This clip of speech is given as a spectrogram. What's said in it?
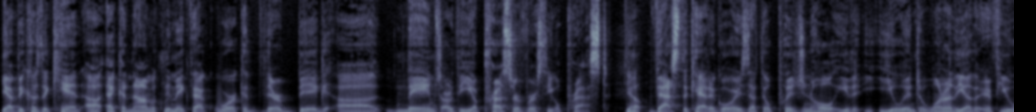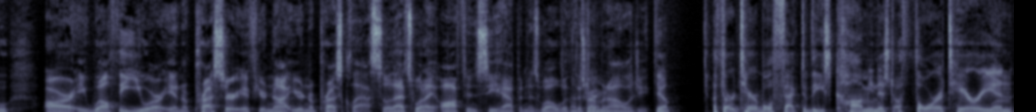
Yeah, because they can't uh, economically make that work. Their big uh, names are the oppressor versus the oppressed. Yep. That's the categories that they'll pigeonhole either you into one or the other. If you are a wealthy, you are an oppressor. If you're not, you're an press class. So that's what I often see happen as well with that's the terminology. Yep. A third terrible effect of these communist authoritarian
